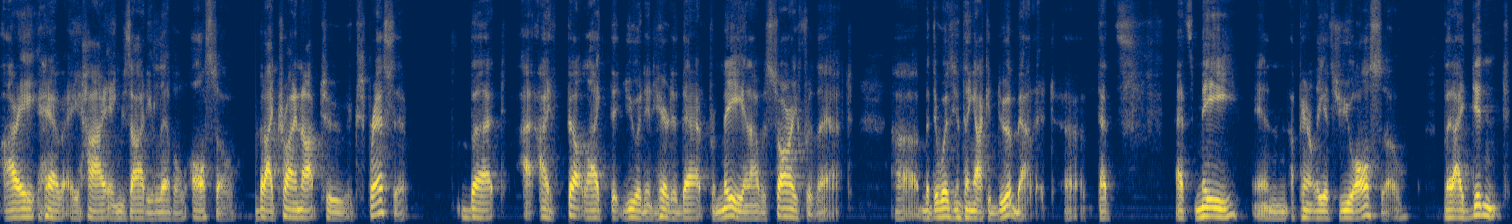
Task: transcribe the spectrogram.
I have a high anxiety level also, but I try not to express it. But I, I felt like that you had inherited that from me, and I was sorry for that. Uh, but there wasn't anything I could do about it. Uh, that's that's me, and apparently it's you also. But I didn't,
